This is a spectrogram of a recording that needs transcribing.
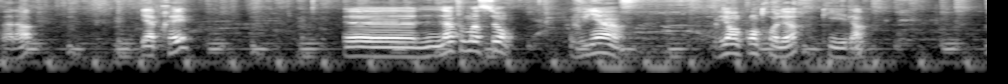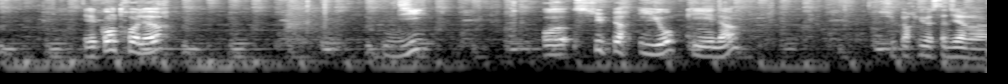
Voilà. Et après, euh, l'information vient, vient au contrôleur qui est là. Et le contrôleur dit au super IO qui est là. Super IO, c'est-à-dire euh,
